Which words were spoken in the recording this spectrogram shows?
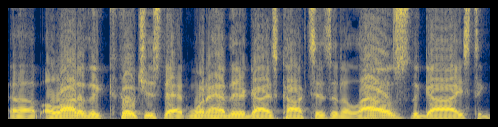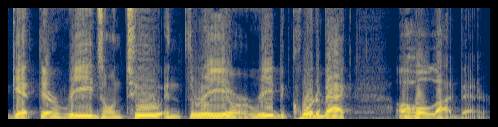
uh, a lot of the coaches that want to have their guys cocked says it allows the guys to get their reads on two and three or read the quarterback a whole lot better.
